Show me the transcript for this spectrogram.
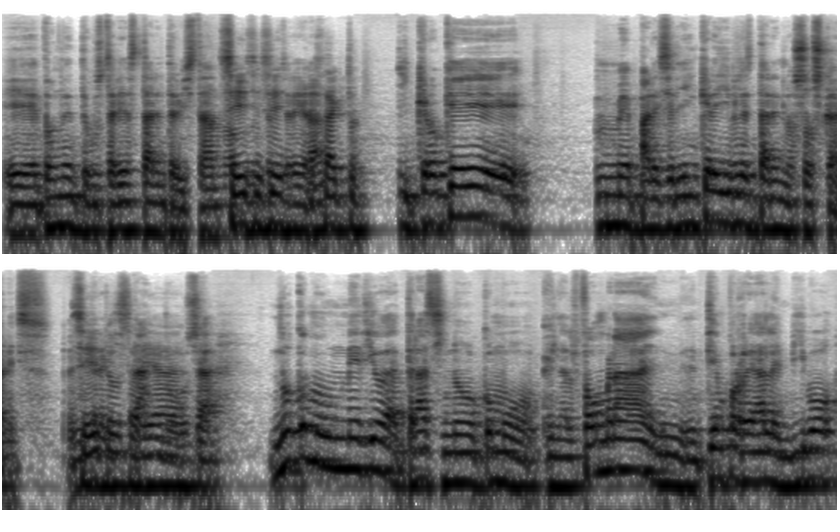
eh, dónde te gustaría estar entrevistando. Sí, sí, sí, exacto. Y creo que me parecería increíble estar en los Oscars. Sí, te gustaría- O sea, no como un medio de atrás, sino como en la alfombra, en, tiempo real, en vivo,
